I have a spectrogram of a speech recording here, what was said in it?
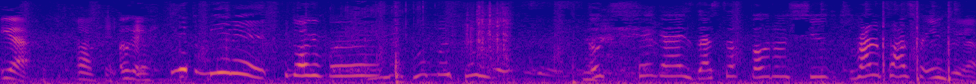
Yeah. Okay. Okay. You get to be in it. Photographer. Okay, guys, that's the photo shoot. Round of applause for Andrea.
